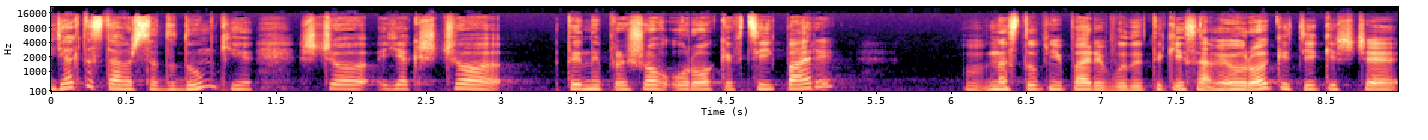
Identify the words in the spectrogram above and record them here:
Як ти ставишся до думки, що якщо ти не пройшов уроки в цій парі, в наступній парі будуть такі самі уроки, тільки ще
